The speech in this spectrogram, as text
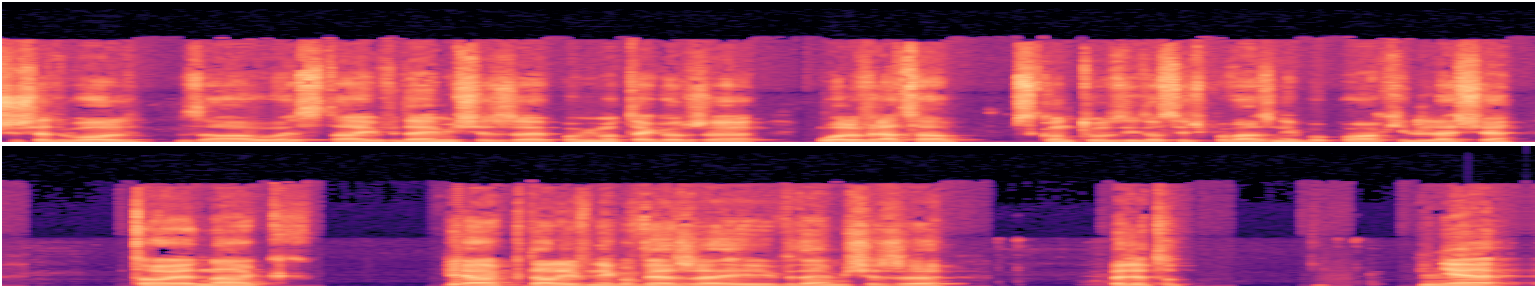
Przyszedł Wall za Westa i wydaje mi się, że pomimo tego, że Wall wraca z kontuzji dosyć poważnej, bo po Achillesie, to jednak jak dalej w niego wierzę i wydaje mi się, że będzie to nie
